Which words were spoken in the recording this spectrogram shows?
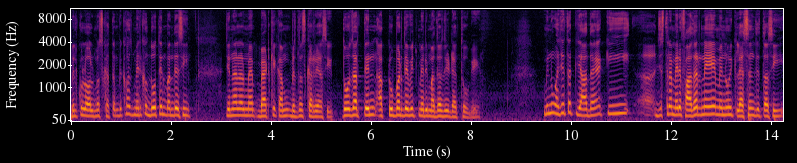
ਬਿਲਕੁਲ ਆਲਮੋਸਟ ਖਤਮ ਬਿਕੋਜ਼ ਮੇਰੇ ਕੋਲ ਦੋ ਤਿੰਨ ਬੰਦੇ ਸੀ, ਜਿਨ੍ਹਾਂ ਨਾਲ ਮੈਂ ਬੈਠ ਕੇ ਕੰਮ ਬਿਜ਼ਨਸ ਕਰ ਰਿਹਾ ਸੀ। 2003 ਅਕਤੂਬਰ ਦੇ ਵਿੱਚ ਮੇਰੀ ਮਦਰ ਦੀ ਡੈਥ ਹੋ ਗਈ। ਮੈਨੂੰ ਅਜੇ ਤੱਕ ਯਾਦ ਹੈ ਕਿ ਜਿਸ ਤਰ੍ਹਾਂ ਮੇਰੇ ਫਾਦਰ ਨੇ ਮੈਨੂੰ ਇੱਕ ਲੈਸਨ ਦਿੱਤਾ ਸੀ,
